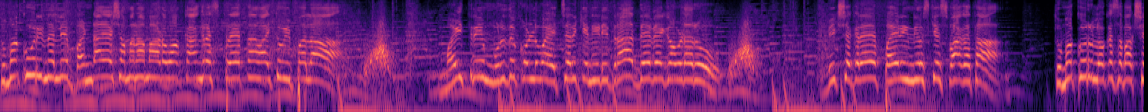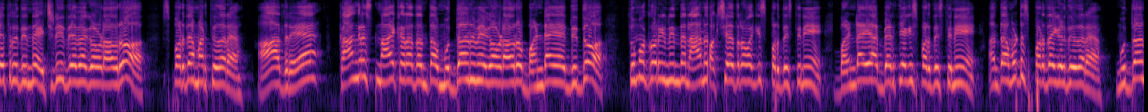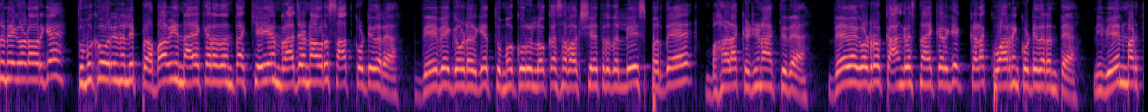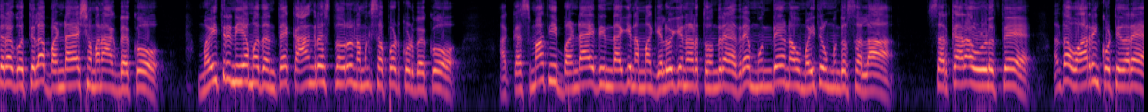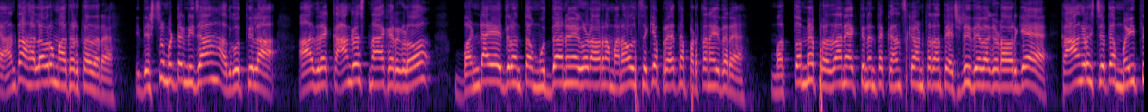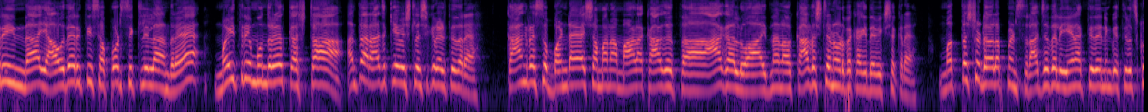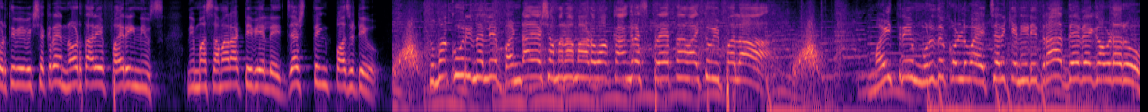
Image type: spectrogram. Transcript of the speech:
ತುಮಕೂರಿನಲ್ಲಿ ಬಂಡಾಯ ಶಮನ ಮಾಡುವ ಕಾಂಗ್ರೆಸ್ ಪ್ರಯತ್ನವಾಯಿತು ವಿಫಲ. ಮೈತ್ರಿ ಮುರಿದುಕೊಳ್ಳುವ ಎಚ್ಚರಿಕೆ ನೀಡಿದ್ರ ದೇವೇಗೌಡರು? ವೀಕ್ಷಕರೇ, ಫೈರಿಂಗ್ ನ್ಯೂಸ್ಗೆ ಸ್ವಾಗತ. ತುಮಕೂರು ಲೋಕಸಭಾ ಕ್ಷೇತ್ರದಿಂದ ಎಚ್ ಡಿ ದೇವೇಗೌಡ ಅವರು ಸ್ಪರ್ಧೆ ಮಾಡ್ತಿದ್ದಾರೆ. ಆದರೆ ಕಾಂಗ್ರೆಸ್ ನಾಯಕರಾದಂಥ ಮುದ್ದಾನುಮೇಗೌಡ ಅವರು ಬಂಡಾಯ ಎದ್ದಿದ್ದು ತುಮಕೂರಿನಿಂದ ನಾನು ಪಕ್ಷೇತರವಾಗಿ ಸ್ಪರ್ಧಿಸ್ತೀನಿ, ಬಂಡಾಯ ಅಭ್ಯರ್ಥಿಯಾಗಿ ಸ್ಪರ್ಧಿಸ್ತೀನಿ ಅಂತ ಅಂದ್ಬಿಟ್ಟು ಸ್ಪರ್ಧೆಗೆ ಇಳಿದಿದ್ದಾರೆ. ಮುದ್ದಾನುಮೇಗೌಡ ಅವ್ರಿಗೆ ತುಮಕೂರಿನಲ್ಲಿ ಪ್ರಭಾವಿ ನಾಯಕರಾದಂತ ಕೆ ಎನ್ ರಾಜಣ್ಣ ಅವರು ಸಾಥ್ ಕೊಟ್ಟಿದ್ದಾರೆ. ದೇವೇಗೌಡರಿಗೆ ತುಮಕೂರು ಲೋಕಸಭಾ ಕ್ಷೇತ್ರದಲ್ಲಿ ಸ್ಪರ್ಧೆ ಬಹಳ ಕಠಿಣ ಆಗ್ತಿದೆ. ದೇವೇಗೌಡರು ಕಾಂಗ್ರೆಸ್ ನಾಯಕರಿಗೆ ಕಡಕ್ ವಾರ್ನಿಂಗ್ ಕೊಟ್ಟಿದಾರಂತೆ ನೀವೇನ್ ಮಾಡ್ತೀರಾ ಗೊತ್ತಿಲ್ಲ, ಬಂಡಾಯ ಶಮನ ಆಗಬೇಕು. ಮೈತ್ರಿ ನಿಯಮದಂತೆ ಕಾಂಗ್ರೆಸ್ನವರು ನಮಗೆ ಸಪೋರ್ಟ್ ಕೊಡಬೇಕು. ಅಕಸ್ಮಾತ್ ಈ ಬಂಡಾಯದಿಂದಾಗಿ ನಮ್ಮ ಗೆಲುವಿಗೆ ಏನಾದ್ರು ತೊಂದರೆ ಆದರೆ ಮುಂದೆ ನಾವು ಮೈತ್ರಿ ಮುಂದುವರ್ಸಲ್ಲ. ಸರ್ಕಾರ ಉರುಳುತ್ತೆ ಅಂತ ವಾರ್ನಿಂಗ್ ಕೊಟ್ಟಿದ್ದಾರೆ ಅಂತ ಹಲವರು ಮಾತಾಡ್ತಾ ಇದ್ದಾರೆ. ಇದೆಷ್ಟು ಮಟ್ಟಿಗೆ ನಿಜ? ಅದು ಗೊತ್ತಿಲ್ಲ. ಆದರೆ ಕಾಂಗ್ರೆಸ್ ನಾಯಕರುಗಳು ಬಂಡಾಯ ಇದ್ದಿರೋಂಥ ಮುದ್ದಾನವೇಗೌಡ ಅವ್ರನ್ನ ಮನವೊಲಿಸೋಕ್ಕೆ ಪ್ರಯತ್ನ ಪಡ್ತಾನೆ ಇದ್ದಾರೆ. ಮತ್ತೊಮ್ಮೆ ಪ್ರಧಾನಿ ಆಗ್ತೀನಿ ಅಂತ ಕನಸು ಕಾಣ್ತಾರಂತ ಎಚ್ ಡಿ ದೇವೇಗೌಡ ಅವ್ರಿಗೆ. ಕಾಂಗ್ರೆಸ್ ಜೊತೆ ಮೈತ್ರಿಯಿಂದ ಯಾವುದೇ ರೀತಿ ಸಪೋರ್ಟ್ ಸಿಕ್ಲಿಲ್ಲ ಅಂದ್ರೆ ಮೈತ್ರಿ ಮುಂದುವರಿಯೋದು ಕಷ್ಟ ಅಂತ ರಾಜಕೀಯ ವಿಶ್ಲೇಷಕರು ಹೇಳ್ತಿದ್ದಾರೆ. ಕಾಂಗ್ರೆಸ್ ಬಂಡಾಯ ಶಮನ ಮಾಡೋಕ್ಕಾಗುತ್ತಾ? ಆಗಲ್ವಾ? ಇದನ್ನ ನಾವು ಕಾದಷ್ಟೇ ನೋಡ್ಬೇಕಾಗಿದೆ ವೀಕ್ಷಕರೇ. ಮತ್ತಷ್ಟು ಡೆವಲಪ್ಮೆಂಟ್ಸ್ ರಾಜ್ಯದಲ್ಲಿ ಏನಾಗ್ತಿದೆ ನಿಮಗೆ ತಿಳಿಸ್ಕೊಡ್ತೀವಿ ವೀಕ್ಷಕರೇ? ನೋಡ್ತಾರೆ ಫೈರಿಂಗ್ ನ್ಯೂಸ್ ನಿಮ್ಮ ಸಮರ ಟಿವಿಯಲ್ಲಿ ಜಸ್ಟ್ ಥಿಂಕ್ ಪಾಸಿಟಿವ್ ತುಮಕೂರಿನಲ್ಲಿ ಬಂಡಾಯ ಶಮನ ಮಾಡುವ ಕಾಂಗ್ರೆಸ್ ಪ್ರಯತ್ನವಾಯಿತು ವಿಫಲ. ಮೈತ್ರಿ ಮುರಿದುಕೊಳ್ಳುವ ಎಚ್ಚರಿಕೆ ನೀಡಿದ್ರ ದೇವೇಗೌಡರು?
